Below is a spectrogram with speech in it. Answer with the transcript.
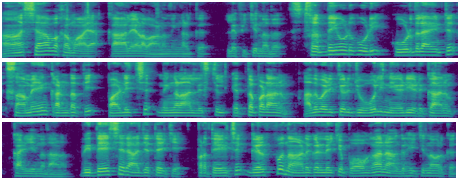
ആശാവഹമായ കാലയളവാണ് നിങ്ങൾക്ക്. ലഭിക്കുന്നത്. ശ്രദ്ധയോടുകൂടി കൂടുതലായിട്ട് സമയം കണ്ടെത്തി പഠിച്ച് നിങ്ങൾ ആ ലിസ്റ്റിൽ എത്തപ്പെടാനും അതുവഴിക്കൊരു ജോലി നേടിയെടുക്കാനും കഴിയുന്നതാണ്. വിദേശ രാജ്യത്തേക്ക് പ്രത്യേകിച്ച് ഗൾഫ് നാടുകളിലേക്ക് പോകാൻ ആഗ്രഹിക്കുന്നവർക്ക്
